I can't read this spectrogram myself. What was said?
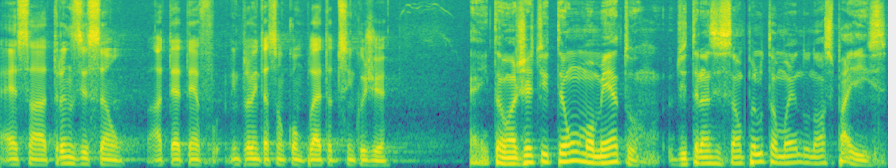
essa transição até ter a implementação completa do 5G? É, então, a gente tem um momento de transição pelo tamanho do nosso país.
